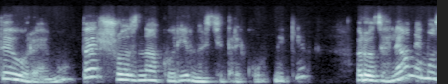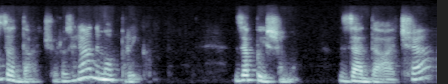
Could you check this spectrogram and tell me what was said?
теорему, першу ознаку рівності трикутників, розглянемо задачу, розглянемо приклад. Запишемо задача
